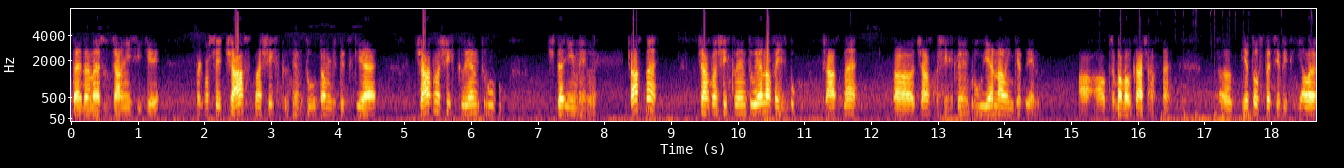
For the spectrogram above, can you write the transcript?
té dané sociální síti, tak prostě část našich klientů tam vždycky je Část našich klientů čte e-maily. Část ne. Část našich klientů je na Facebooku. Část ne. Eh, část našich klientů je na LinkedIn. A, a třeba velká část ne. Eh, je to specifický, ale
